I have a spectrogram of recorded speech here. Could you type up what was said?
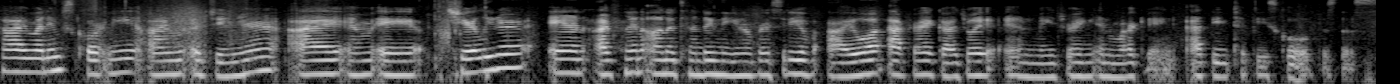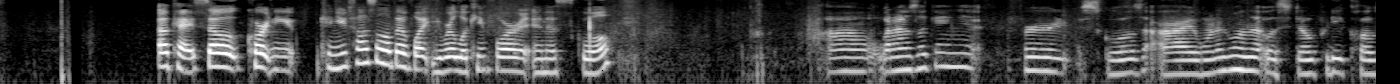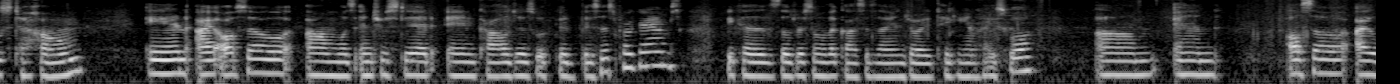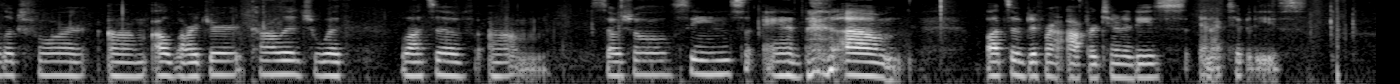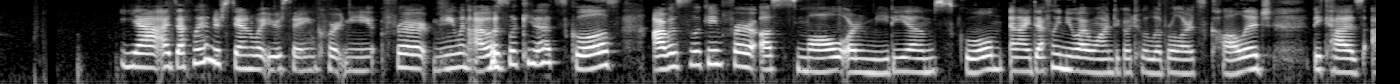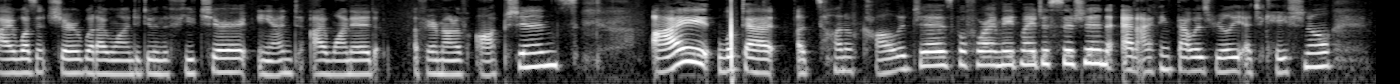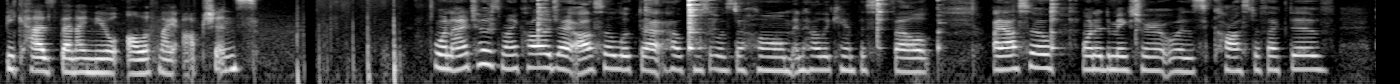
Hi, my name is Courtney. I'm a junior. I am a cheerleader and I plan on attending the University of Iowa after I graduate and majoring in marketing at the Tippie School of Business. Okay, so Courtney, can you tell us a little bit of what you were looking for in a school? Um, when I was looking for schools, I wanted one that was still pretty close to home and I also um, was interested in colleges with good business programs because those were some of the classes I enjoyed taking in high school. Um, and also, I looked for um, a larger college with lots of um, social scenes and um, lots of different opportunities and activities. Yeah, I definitely understand what you're saying, Courtney. For me, when I was looking at schools, I was looking for a small or medium school, and I definitely knew I wanted to go to a liberal arts college because I wasn't sure what I wanted to do in the future and I wanted a fair amount of options. I looked at a ton of colleges before I made my decision, and I think that was really educational because then I knew all of my options. When I chose my college, I also looked at how close it was to home and how the campus felt. I also wanted to make sure it was cost effective,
